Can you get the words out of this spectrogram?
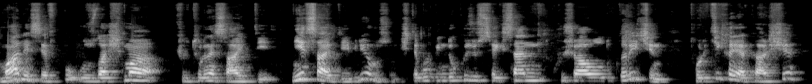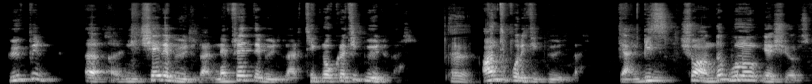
maalesef bu uzlaşma kültürüne sahip değil. Niye sahip değil biliyor musun? İşte bu 1980 kuşağı oldukları için politikaya karşı büyük bir e, şeyle büyüdüler, nefretle büyüdüler, teknokratik büyüdüler. Evet. Antipolitik büyüdüler. Yani biz şu anda bunu yaşıyoruz.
